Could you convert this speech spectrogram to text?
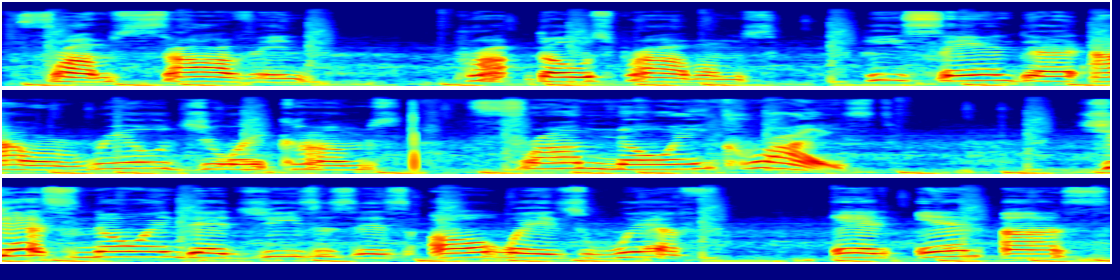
from solving pro- those problems. He's saying that our real joy comes from knowing Christ. Just knowing that Jesus is always with and in us,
